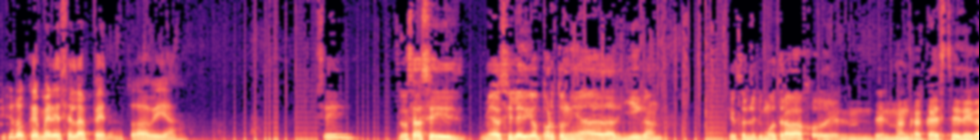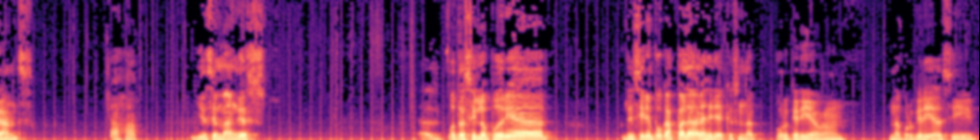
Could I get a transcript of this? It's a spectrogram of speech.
Yo creo que merece la pena todavía. Sí. O sea, si, mira, si le dio oportunidad a Gigant, que es el último trabajo del, del mangaka este de Gantz, Ajá. y ese manga es... Puta, si lo podría decir en pocas palabras, diría que es una porquería, weón. Una porquería así...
